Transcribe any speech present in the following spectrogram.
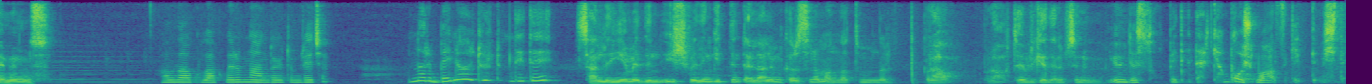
Emin misin? Allah kulaklarımdan duydum Recep. Bunları ben öldürdüm dedi. Sen de yemedin, içmedin, gittin el alemin karısına mı anlattın bunları? Bravo, bravo. Tebrik ederim seni. Öyle sohbet ederken boş boğazı gittim işte.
